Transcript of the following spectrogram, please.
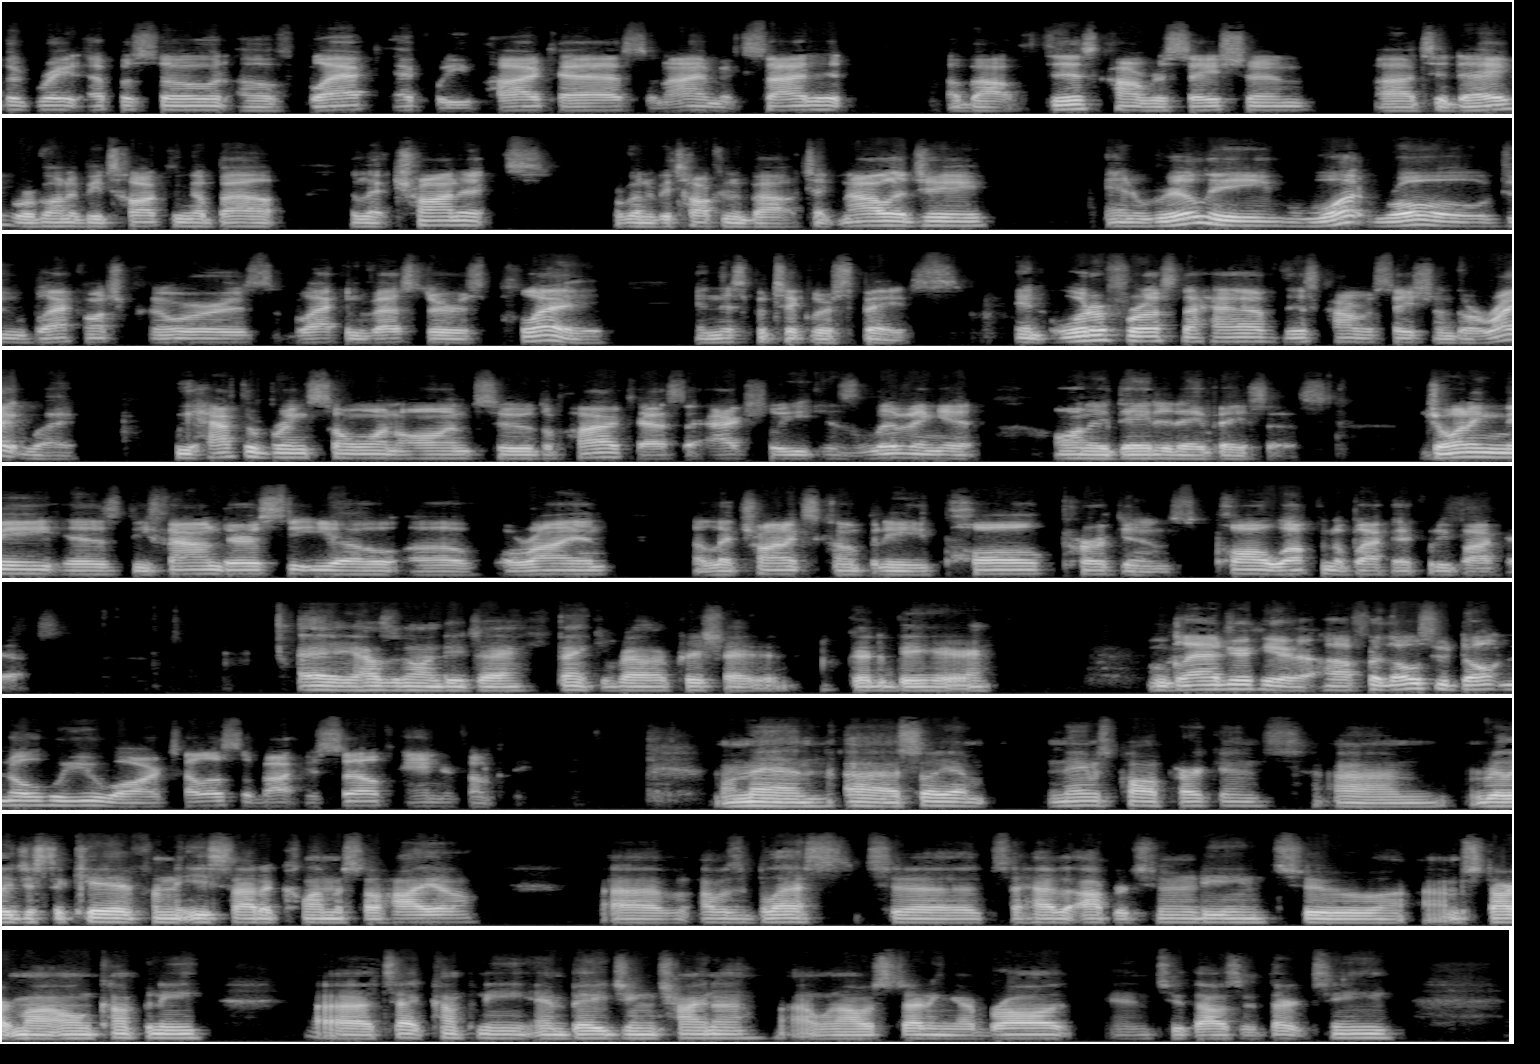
another great episode of Black Equity Podcast, and I am excited about this conversation uh, today. We're going to be talking about electronics, we're going to be talking about technology, and really what role do Black entrepreneurs, Black investors play in this particular space? In order for us to have this conversation the right way, we have to bring someone on to the podcast that actually is living it on a day to day basis. Joining me is the founder, CEO of Orion Electronics Company, Paul Perkins. Paul, welcome to Black Equity Podcast. Hey, how's it going, DJ? Thank you, brother. Appreciate it. Good to be here. I'm glad you're here. Uh, for those who don't know who you are, tell us about yourself and your company. My man. Uh, so yeah, name's Paul Perkins. Um, really just a kid from the east side of Columbus, Ohio. Uh, I was blessed to to have the opportunity to um, start my own company, uh, tech company in Beijing, China, uh, when I was studying abroad in 2013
